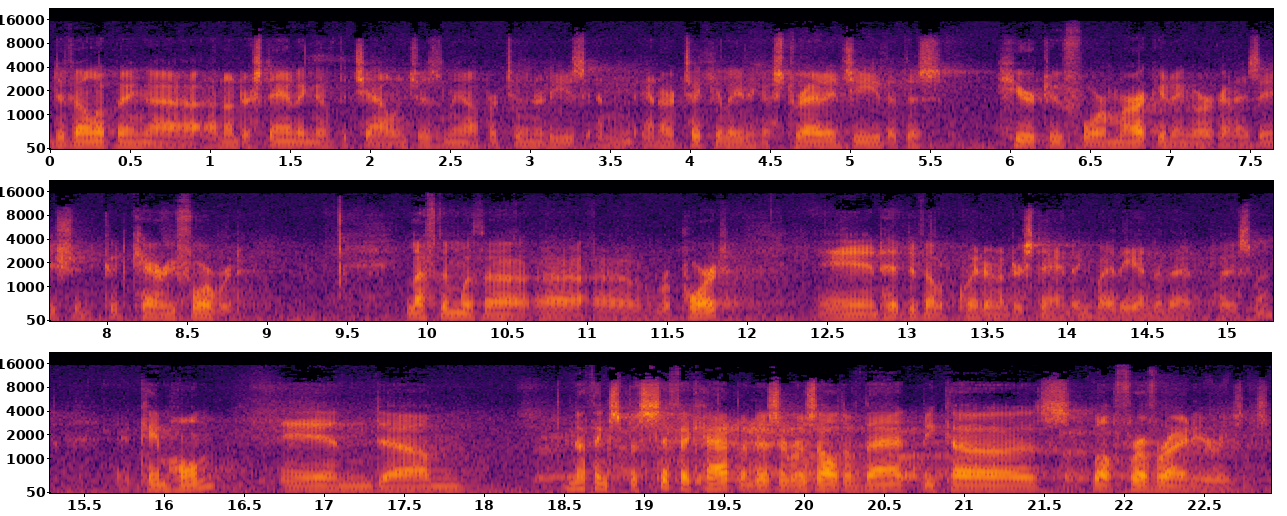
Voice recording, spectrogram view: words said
developing uh, an understanding of the challenges and the opportunities and, and articulating a strategy that this heretofore marketing organization could carry forward. Left them with a, a, a report and had developed quite an understanding by the end of that placement. Came home and um, nothing specific happened as a result of that because, well, for a variety of reasons,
